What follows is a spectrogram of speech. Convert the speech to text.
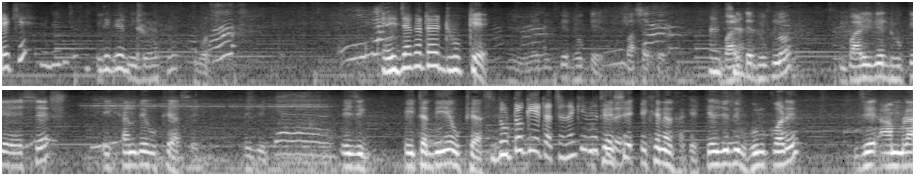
দেখি। দিকে এই জায়গাতে বসে। এই জায়গাটায় ঢুকে। হুম, এদিক দিয়ে ঢোকে বাসাতে। আচ্ছা। বাড়িতে ঢুকলো বাড়িতে ঢুকে এসে এখান দিয়ে উঠে আসে। এই যে এই যে এইটা দিয়ে উঠে আসে দুটো গেট আছে নাকি উঠে এসে এখানে থাকে কেউ যদি ভুল করে যে আমরা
